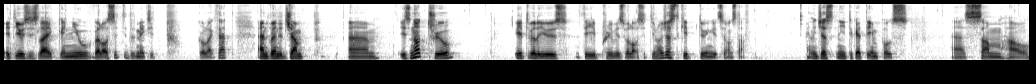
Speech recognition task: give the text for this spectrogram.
it uses like a new velocity that makes it go like that. And when the jump um, is not true, it will use the previous velocity. You know, just keep doing its own stuff. And we just need to get the impulse uh, somehow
